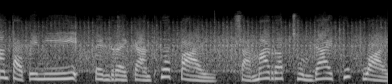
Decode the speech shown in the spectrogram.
ารต่อไปนี้เป็นรายการทั่วไป สามารถรับชมได้ทุกวัย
